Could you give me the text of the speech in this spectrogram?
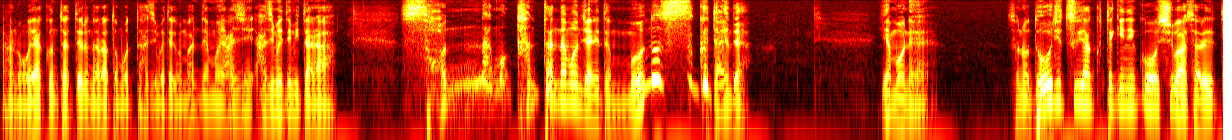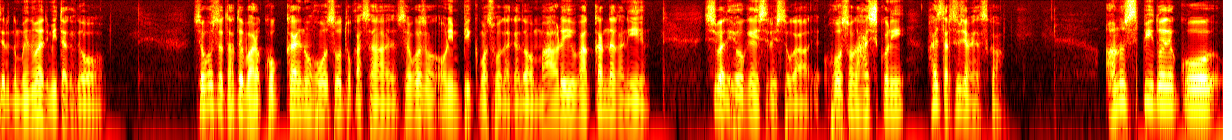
あのお役に立てるならと思って始めたけど、まあ、でも始めてみたらそんなもん簡単なもんじゃねえってものすごい大変だよ。いやもうねその同時通訳的にこう手話されてるの目の前で見たけどそれこそ例えば国会の放送とかさそれこそオリンピックもそうだけど丸い輪っかの中に手話で表現してる人が放送の端っこに入ってたりするじゃないですか。あのスピードでこ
